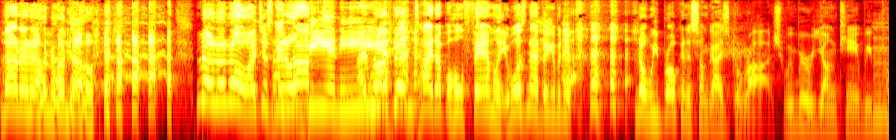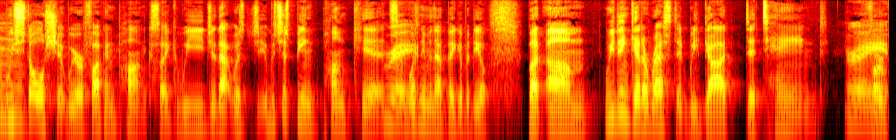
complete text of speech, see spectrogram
no, no, no, no, no, no, no, no. I just I Little robbed, B&E. I robbed and tied up a whole family. It wasn't that big of a deal. No, we broke into some guy's garage. We, we were young teenagers. We Mm. we stole shit. We were fucking punks. Like we that was it was just being punk kids. It wasn't even that big of a deal. But um, we didn't get arrested. We got detained Right. for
